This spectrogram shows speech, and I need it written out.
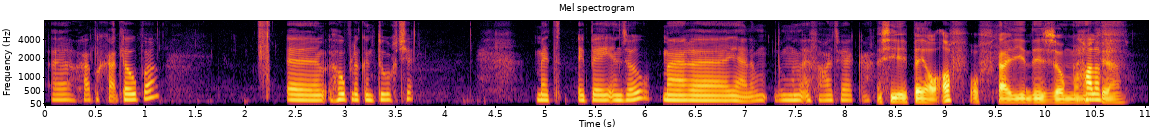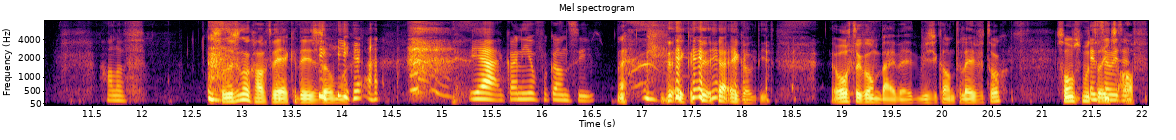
eh, gaat, gaat lopen. Hopelijk een toertje. Met EP en zo. Maar ja, dan, dan moeten we even hard werken. Is die EP al af? Of ga je die in deze zomer Half. nog... Ja, Half. dus nog hard werken deze zomer? ja. ja, ik kan niet op vakantie. ik, ja, ik ook niet. Dat hoort er gewoon bij bij het muzikantenleven, toch? Soms moet er iets af.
